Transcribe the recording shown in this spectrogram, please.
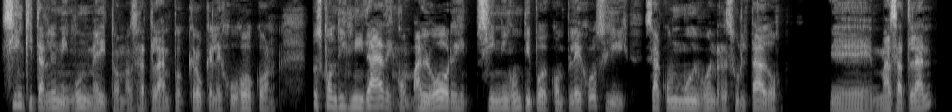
sin quitarle ningún mérito a Mazatlán, pues creo que le jugó con, pues con dignidad y con valor y sin ningún tipo de complejos y sacó un muy buen resultado eh, Mazatlán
